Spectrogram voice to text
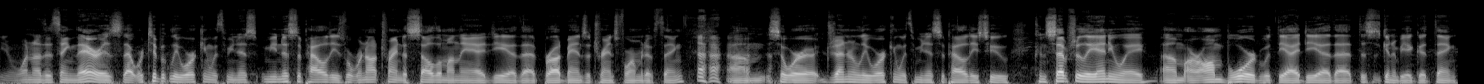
You know, one other thing there is that we're typically working with munis- municipalities where we're not trying to sell them on the idea that broadband's a transformative thing. um, so we're generally working with municipalities who, conceptually anyway, um, are on board with the idea that this is going to be a good thing.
